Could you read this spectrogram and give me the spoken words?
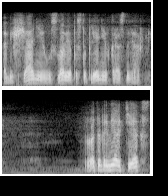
обещания, условия поступления в Красную армию. Вот, например, текст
